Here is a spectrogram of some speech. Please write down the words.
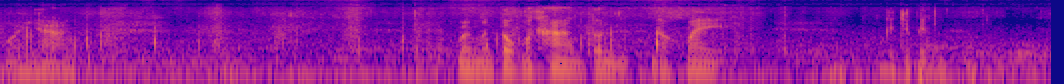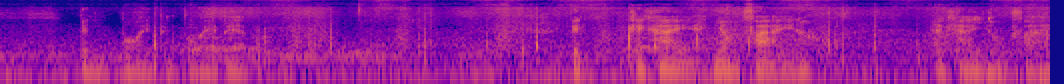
หัวยาง เมืองมันตกมาข้างต้นดอกไม้มันก็จะเป็น เป็นปอยเป็นปอยแบบ เป็นคล้ายๆยองฝ่ายเนาะคล้ายๆยองฝ่าย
